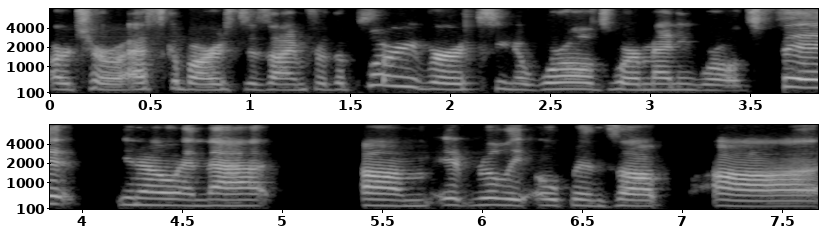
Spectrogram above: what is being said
Arturo Escobar's design for the pluriverse, you know, worlds where many worlds fit, you know, and that um, it really opens up uh,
